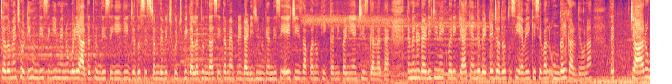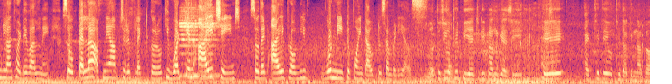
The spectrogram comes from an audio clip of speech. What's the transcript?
ਜਦੋਂ ਮੈਂ ਛੋਟੀ ਹੁੰਦੀ ਸੀਗੀ ਮੈਨੂੰ ਬੜੀ ਆਦਤ ਹੁੰਦੀ ਸੀਗੀ ਕਿ ਜਦੋਂ ਸਿਸਟਮ ਦੇ ਵਿੱਚ ਕੁਝ ਵੀ ਗਲਤ ਹੁੰਦਾ ਸੀ ਤਾਂ ਮੈਂ ਆਪਣੇ ਡੈਡੀ ਜੀ ਨੂੰ ਕਹਿੰਦੀ ਸੀ ਇਹ ਚੀਜ਼ ਆਪਾਂ ਨੂੰ ਠੀਕ ਕਰਨੀ ਪੈਣੀ ਹੈ ਇਹ ਚੀਜ਼ ਗਲਤ ਹੈ। ਤੇ ਮੈਨੂੰ ਡੈਡੀ ਜੀ ਨੇ ਇੱਕ ਵਾਰੀ ਕਿਹਾ ਕਹਿੰਦੇ ਬੇਟੇ ਜਦੋਂ ਤੁਸੀਂ ਐਵੇਂ ਕਿਸੇ ਵੱਲ ਉਂਗਲ ਕਰਦੇ ਹੋ ਨਾ ਤੇ ਚਾਰ ਉਂਗਲਾਂ ਤੁਹਾਡੇ ਵੱਲ ਨੇ। ਸੋ ਪਹਿਲਾਂ ਆਪਣੇ ਆਪ 'ਚ ਰਿਫਲੈਕਟ ਕਰੋ ਕਿ what can I change so that I probably would need to point out to somebody else ਤੁਸੀਂ ਉੱਥੇ ਡੀ ਕਰਨ ਗਏ ਸੀ ਤੇ ਇੱਥੇ ਤੇ ਉੱਥੇ ਦਾ ਕਿੰਨਾ ਕੁ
